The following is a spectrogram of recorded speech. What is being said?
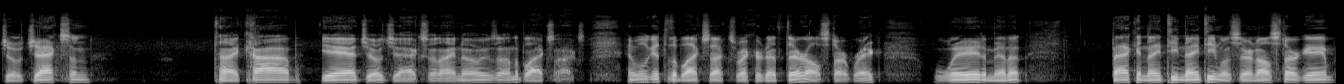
Joe Jackson, Ty Cobb. Yeah, Joe Jackson. I know he's on the Black Sox. And we'll get to the Black Sox record at their All Star break. Wait a minute. Back in 1919, was there an All Star game?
